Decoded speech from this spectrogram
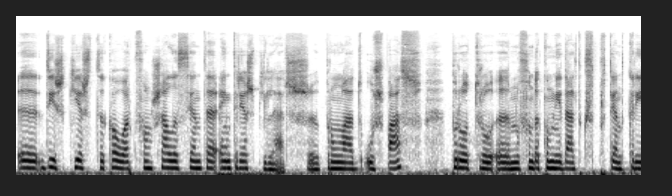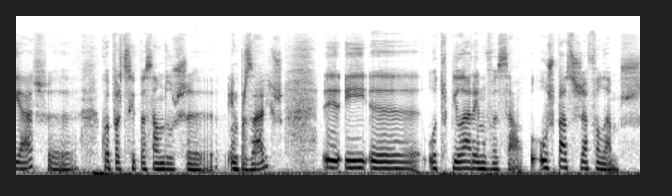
eh, diz que este Cowork Funchal assenta em três pilares. Eh, por um lado, o espaço, por outro, eh, no fundo, a comunidade que se pretende criar, eh, com a participação dos eh, empresários, e outro pilar é a inovação. O espaço já falamos,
